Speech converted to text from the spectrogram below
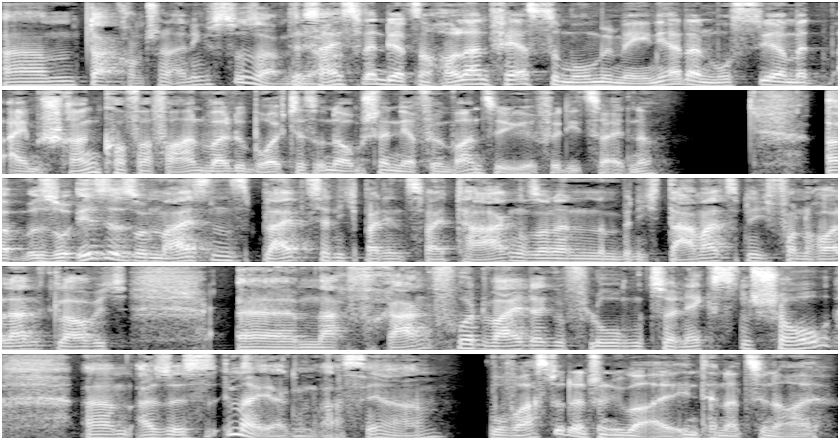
Ähm, da kommt schon einiges zusammen. Das ja. heißt, wenn du jetzt nach Holland fährst zum Murmelmania, dann musst du ja mit einem Schrankkoffer fahren, weil du bräuchtest unter Umständen ja fünf Anzüge für die Zeit, ne? Ähm, so ist es und meistens bleibt es ja nicht bei den zwei Tagen, sondern dann bin ich damals bin ich von Holland, glaube ich, ähm, nach Frankfurt weitergeflogen zur nächsten Show. Ähm, also es ist immer irgendwas, ja. Wo warst du denn schon überall international?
